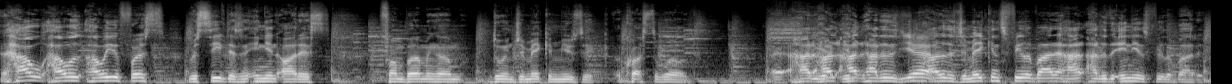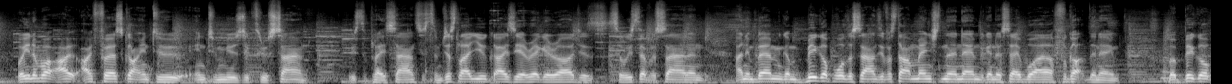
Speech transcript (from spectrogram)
How how how were you first received as an Indian artist from Birmingham doing Jamaican music across the world? Uh, how, how, how, how, did, yeah. how did the Jamaicans feel about it? How, how did the Indians feel about it? Well, you know what? I, I first got into into music through sound. We used to play sound system, just like you guys here, Reggae Rajas. So we used to have a sound, and, and in Birmingham, big up all the sounds. If I start mentioning their name, they're going to say, "Well, I forgot the name." But big up,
